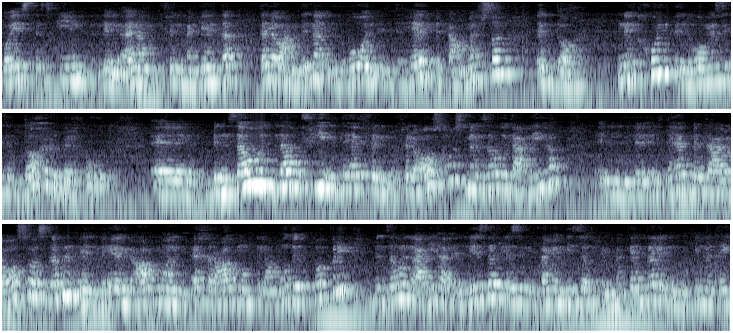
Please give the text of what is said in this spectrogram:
كويس تسكين للألم في المكان ده. ده لو عندنا اللي هو الالتهاب بتاع مفصل الظهر. ندخل اللي هو ماسك الظهر بالحوض. آه بنزود لو في التهاب في في العصعص بنزود عليها الالتهاب بتاع العصعص ده اللي هي العظمة آخر عظمة في العمود الفقري. بنزود عليها الليزر لازم يتعمل ليزر في المكان ده لأنه بيجيب نتائج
